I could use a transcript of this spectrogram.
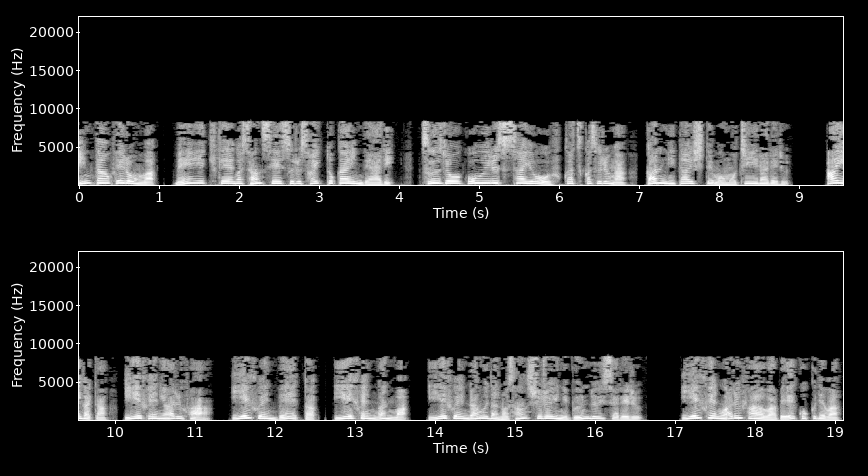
インターフェロンは免疫系が産生するサイトカインであり、通常抗ウイルス作用を不活化するが、癌に対しても用いられる。I 型、EFN-α、EFN-β、EFN-γ、EFN-λの3種類に分類される。EFN-α は米国では、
